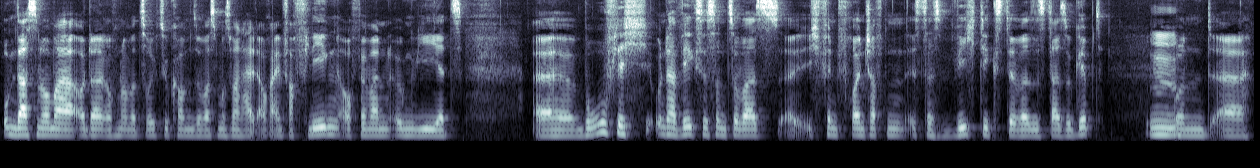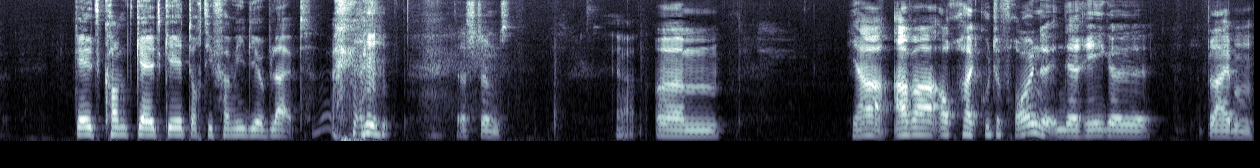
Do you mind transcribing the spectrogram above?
um das nochmal oder darauf nochmal zurückzukommen, sowas muss man halt auch einfach pflegen, auch wenn man irgendwie jetzt äh, beruflich unterwegs ist und sowas. Äh, ich finde, Freundschaften ist das Wichtigste, was es da so gibt. Mhm. Und äh, Geld kommt, Geld geht, doch die Familie bleibt. das stimmt. Ja. Ähm, ja, aber auch halt gute Freunde in der Regel bleiben.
